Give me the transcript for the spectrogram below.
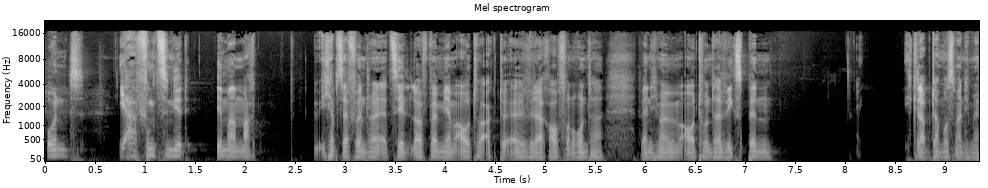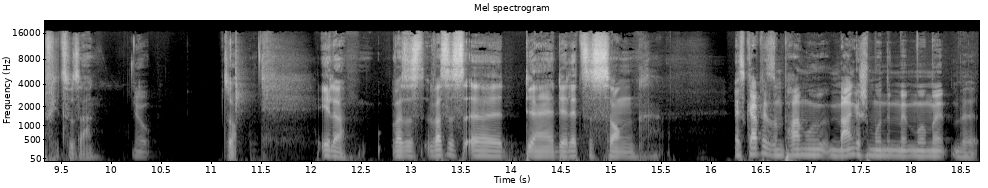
und ja, funktioniert immer, macht ich habe es ja vorhin schon erzählt, läuft bei mir im Auto aktuell wieder rauf und runter, wenn ich mal mit dem Auto unterwegs bin. Ich glaube, da muss man nicht mehr viel zu sagen. Jo. Ela, was ist, was ist äh, der, der letzte Song? Es gab ja so ein paar magische, Mon Moment, äh,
